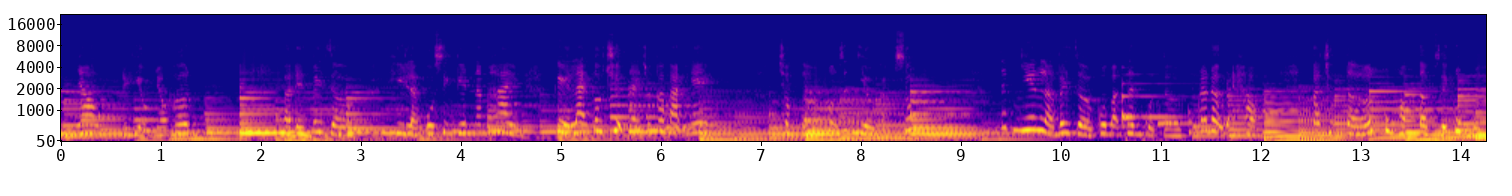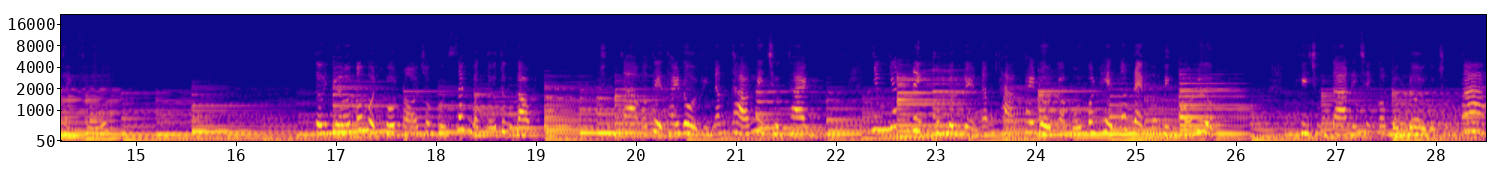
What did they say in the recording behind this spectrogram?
cùng nhau để hiểu nhau hơn. Và đến bây giờ, khi là cô sinh viên năm 2, kể lại câu chuyện này cho các bạn nghe, trong tớ còn rất nhiều cảm xúc. Tất nhiên là bây giờ cô bạn thân của tớ cũng đã đậu đại học và chúng tớ cùng học tập dưới cùng một thành phố. Tớ nhớ có một câu nói trong cuốn sách mà tớ từng đọc. Chúng ta có thể thay đổi vì năm tháng để trưởng thành, nhưng nhất định không được để năm tháng thay đổi cả mối quan hệ tốt đẹp mà mình có được. Khi chúng ta đi trên con đường đời của chúng ta,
